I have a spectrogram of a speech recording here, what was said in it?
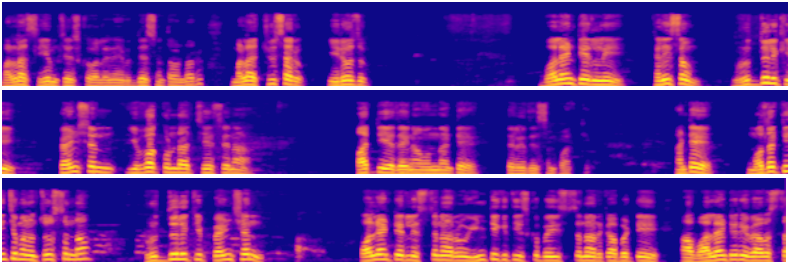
మళ్ళా సీఎం చేసుకోవాలనే ఉద్దేశంతో ఉన్నారు. మళ్ళా చూశారు ఈరోజు వాలంటీర్ని కనీసం వృద్ధులకి పెన్షన్ ఇవ్వకుండా చేసిన పార్టీ ఏదైనా ఉందంటే తెలుగుదేశం పార్టీ. అంటే మొదటి నుంచి మనం చూస్తున్నాం వృద్ధులకి పెన్షన్ వాలంటీర్లు ఇస్తున్నారు ఇంటికి తీసుకుపోయి ఇస్తున్నారు కాబట్టి ఆ వాలంటీరీ వ్యవస్థ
